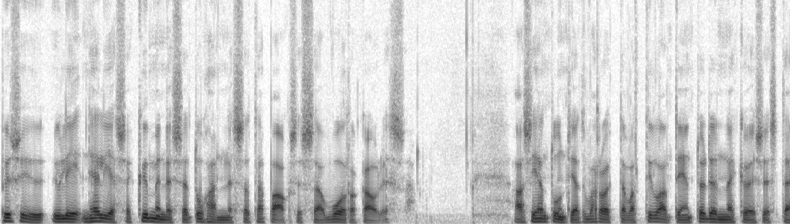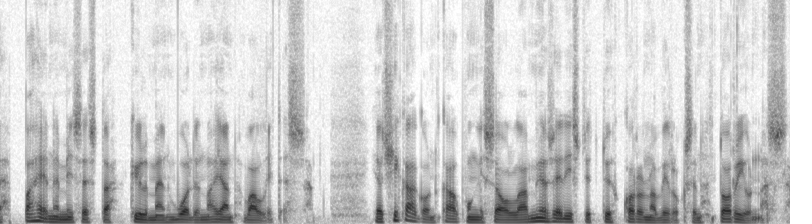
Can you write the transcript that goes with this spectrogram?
pysyy yli 40 000 tapauksessa vuorokaudessa. Asiantuntijat varoittavat tilanteen todennäköisestä pahenemisesta kylmän vuoden ajan vallitessa ja Chicagon kaupungissa ollaan myös edistytty koronaviruksen torjunnassa.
